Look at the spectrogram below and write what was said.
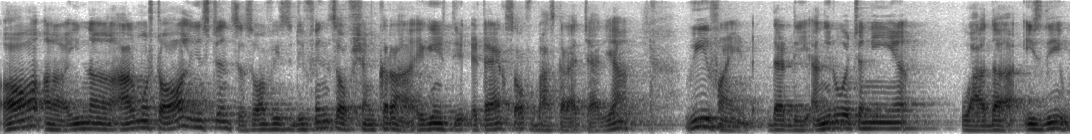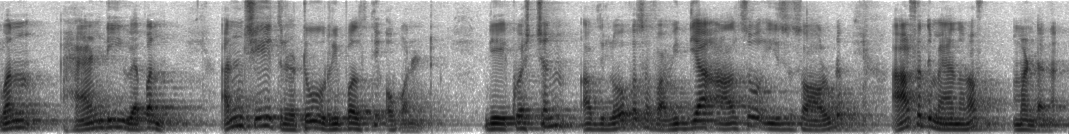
All, uh, in uh, almost all instances of his defense of Shankara against the attacks of Bhaskaracharya, we find that the anirvachaniya vada is the one handy weapon unsheathed to repulse the opponent. The question of the locus of avidya also is solved after the manner of Mandana.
